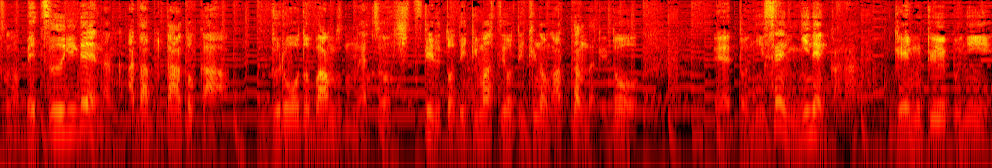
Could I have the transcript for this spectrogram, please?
その別売りでなんかアダプターとか、ブロードバンドのやつをしつけるとできますよって機能があったんだけど、えっ、ー、と、2002年かな。ゲームキューブに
